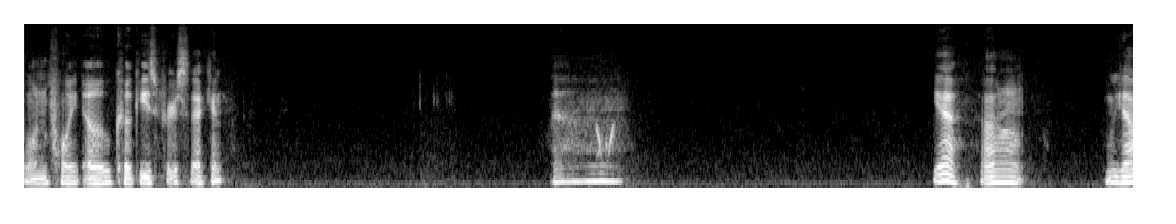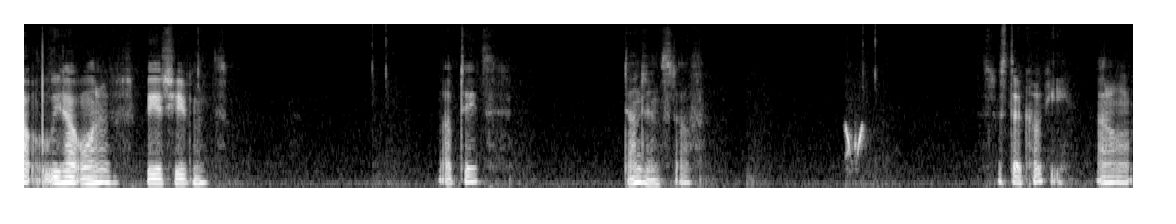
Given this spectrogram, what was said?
1.0 cookies per second. Um, yeah, I don't we got we got one of the achievements. Updates. Dungeon stuff. It's just a cookie. I don't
